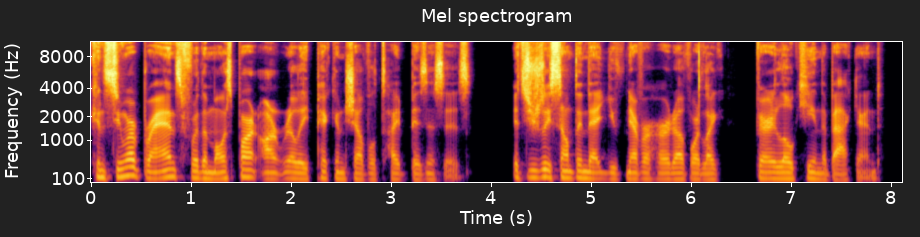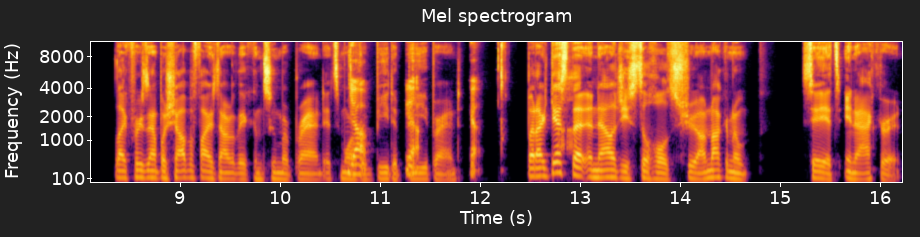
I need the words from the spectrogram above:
consumer brands, for the most part, aren't really pick and shovel type businesses. It's usually something that you've never heard of or like very low key in the back end. Like for example, Shopify is not really a consumer brand; it's more of a B two B brand. Yeah. But I guess uh that analogy still holds true. I'm not going to say it's inaccurate.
